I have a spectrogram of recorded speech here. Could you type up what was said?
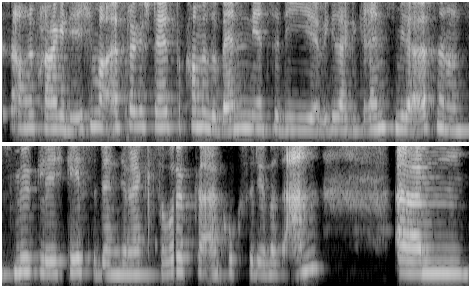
ist auch eine Frage, die ich immer öfter gestellt bekomme, so wenn jetzt die, wie gesagt, die Grenzen wieder öffnen und es ist möglich, gehst du denn direkt zurück, äh, guckst du dir was an? Ähm,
